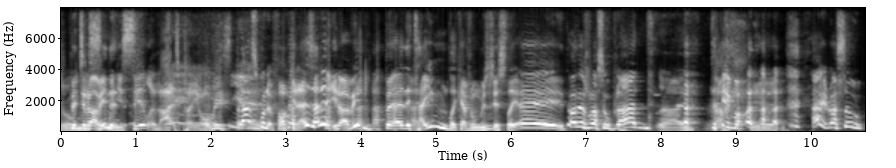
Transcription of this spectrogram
Well, but do you know what I mean? When you say it like that, it's pretty obvious. But that's what it fucking is, isn't it? You know what I mean? But at the time, like everyone was just like, "Hey, oh, there's Russell Brand. Aye. Come on. yeah. Hi, Russell."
